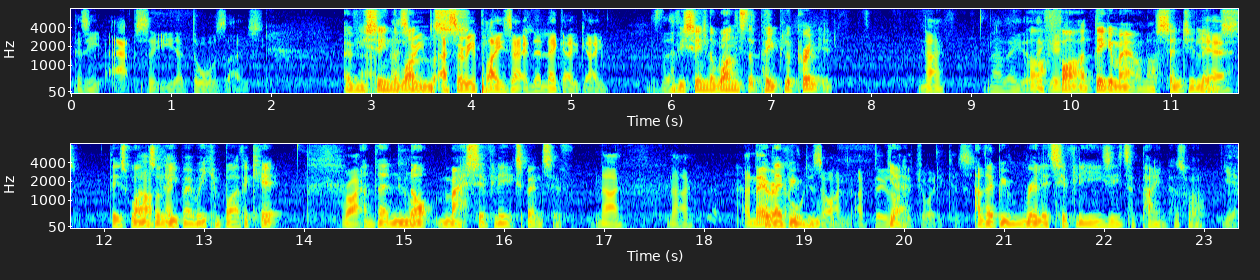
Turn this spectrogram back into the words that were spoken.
because he absolutely adores those. Have you Um, seen the that's how he- ones? that's how he plays out in the Lego game. Have you seen the ones that people have printed? No, no, they, I'll, fi- I'll dig them out and I'll send you Yeah. links. There's ones on eBay where you can buy the kit, right? and they're not massively expensive, no, no, and they're And a they'd be- cool design. I do Yeah. like the Droidekas. and they'd be relatively easy to paint as well. Yeah, yeah,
